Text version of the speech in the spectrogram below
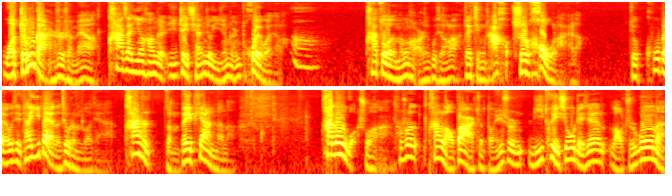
我正赶上是什么呀？她在银行给这钱就已经给人汇过去了。哦，他坐在门口就不行了。这警察后是后来的，就哭背过去，她一辈子就这么多钱，他是怎么被骗的呢？他跟我说啊，他说他老伴儿就等于是离退休这些老职工们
